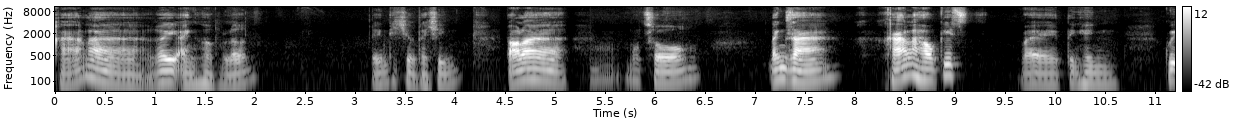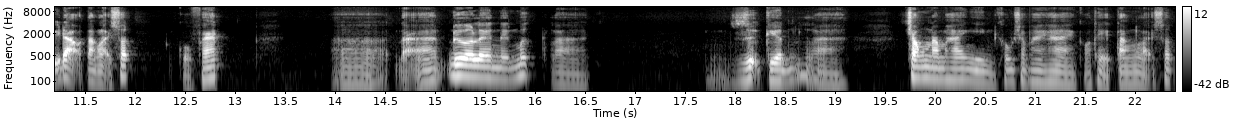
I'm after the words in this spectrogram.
khá là gây ảnh hưởng lớn đến thị trường tài chính. Đó là một số đánh giá khá là hawkish về tình hình quỹ đạo tăng lãi suất của Fed ờ, đã đưa lên đến mức là dự kiến là trong năm 2022 có thể tăng lãi suất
